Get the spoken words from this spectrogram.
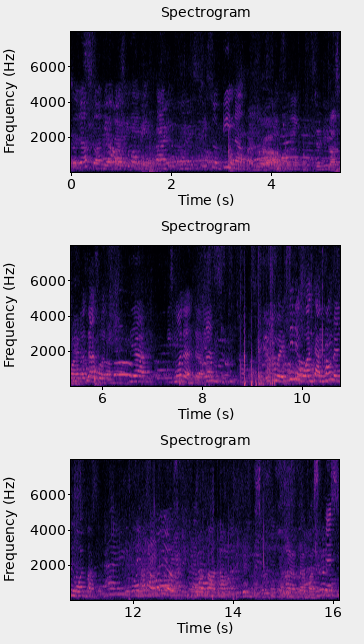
So just turn the other way, then, you come this way. So B now, 29. Because that's what it is. Yeah. It's more than that. Yes. See the the water. Somebody else. Mercy, apart from So you this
